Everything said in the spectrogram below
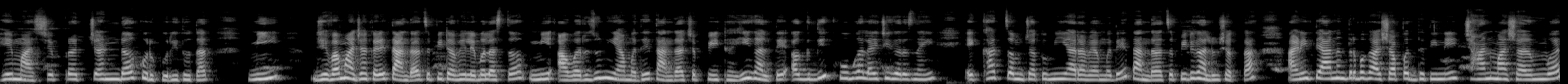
हे मासे प्रचंड कुरकुरीत होतात. मी जेव्हा माझ्याकडे तांदळाचं पीठ अवेलेबल असतं मी आवर्जून यामध्ये तांदळाचं पीठही घालते. अगदी खूप घालायची गरज नाही. एखाद चमचा तुम्ही या रव्यामध्ये तांदळाचं पीठ घालू शकता. आणि त्यानंतर बघा अशा पद्धतीने छान माशांवर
